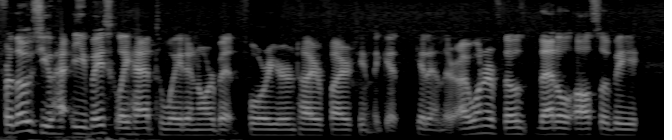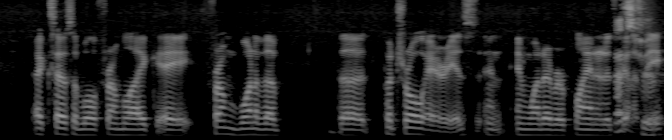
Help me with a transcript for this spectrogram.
for those you ha- you basically had to wait in orbit for your entire fire team to get get in there. I wonder if those that'll also be accessible from like a from one of the the patrol areas in, in whatever planet it's going to be.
